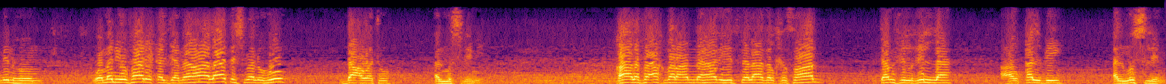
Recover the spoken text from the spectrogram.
منهم ومن يفارق الجماعة لا تشمله دعوة المسلمين. قال فأخبر أن هذه الثلاث الخصال تنفي الغلة عن قلب المسلم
